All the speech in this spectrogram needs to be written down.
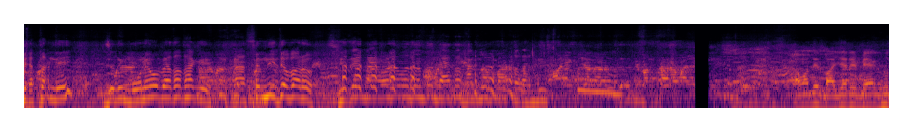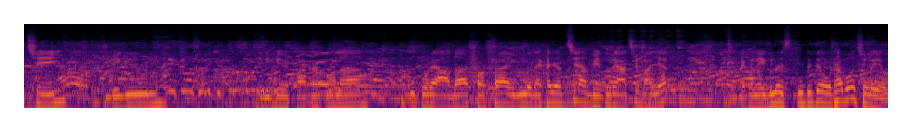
ব্যথা নেই যদি মনেও ব্যথা থাকে নিতে পারো। আমাদের বাজারের ব্যাগ হচ্ছে এই বেগুন এদিকে পাকা কলা উপরে আদা শশা এগুলো দেখা যাচ্ছে আর ভেতরে আছে বাজার। এখন এগুলো স্কুটিতে ওঠাবো চলে যাব।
